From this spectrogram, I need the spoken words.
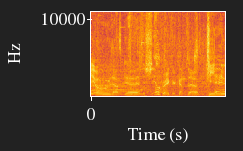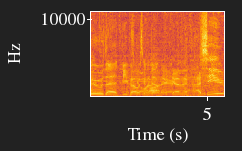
Yo, that was good. The shield breaker comes out. He Yeah. knew that Vivo was Going to down there, there. Kevin. I see you.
